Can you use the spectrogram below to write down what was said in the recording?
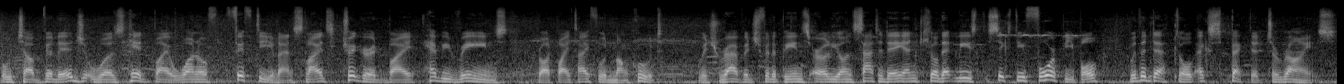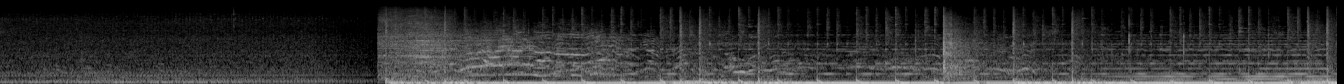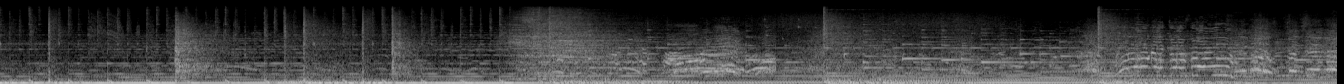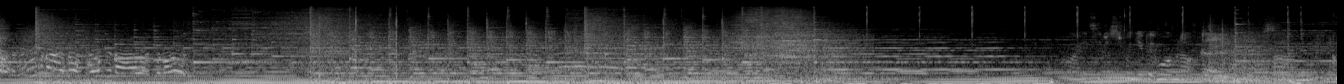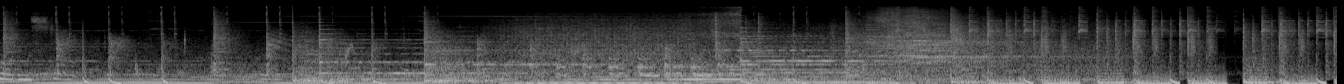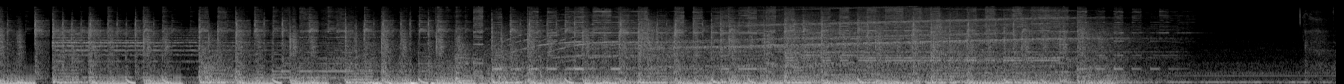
Uchab village was hit by one of 50 landslides triggered by heavy rains brought by Typhoon Mangkhut, which ravaged Philippines early on Saturday and killed at least 64 people, with the death toll expected to rise.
